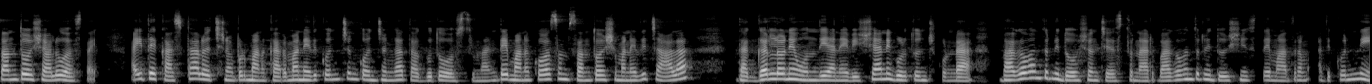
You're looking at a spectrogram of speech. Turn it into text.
సంతోషాలు వస్తాయి. అయితే కష్టాలు వచ్చినప్పుడు మన కర్మ అనేది కొంచెం కొంచెంగా తగ్గుతూ వస్తుంది. అంటే మన కోసం సంతోషం అనేది చాలా దగ్గరలోనే ఉంది అనే విషయాన్ని గుర్తుంచకుండా భగవంతుని దోషం చేస్తున్నారు. భగవంతుని దూషిస్తే మాత్రం అది కొన్ని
